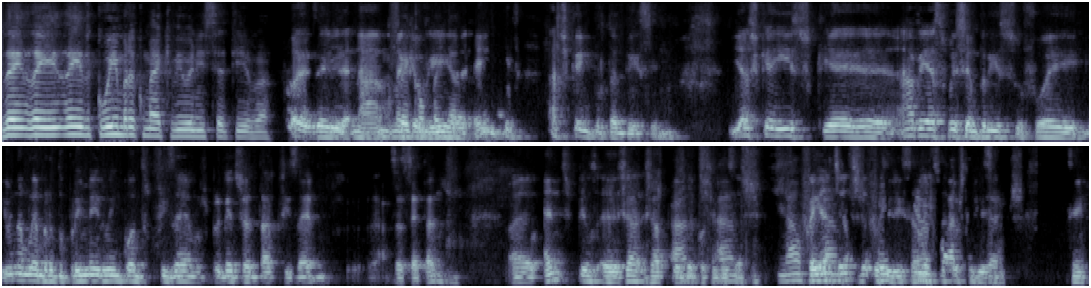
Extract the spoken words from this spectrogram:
daí, daí, daí de Coimbra, como é que viu a iniciativa? Pois é, não, como é que eu vi? É acho que é importantíssimo. E acho que é isso que é. A ABS foi sempre isso. Foi. Eu não me lembro do primeiro encontro que fizemos, primeiro jantar que fizemos, há 17 anos. Ah, antes, ah, já, já depois da Antes, Constituição. antes. Não, Foi foi, antes, antes. antes da Constituição, antes da Constituição. Sim.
